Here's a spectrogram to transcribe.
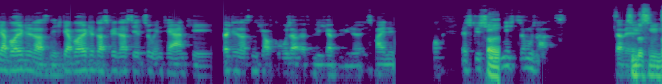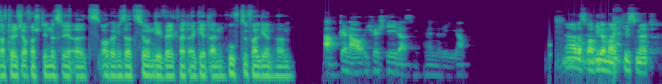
der wollte das nicht. Der wollte, dass wir das jetzt so intern kriegen. Er wollte das nicht auf großer öffentlicher Bühne, ist meine Meinung. Es geschieht äh, nichts umsonst. Sie müssen natürlich auch verstehen, dass wir als Organisation, die weltweit agiert, einen Ruf zu verlieren haben. Ach, genau, ich verstehe das, Henry, ja. Ja, das war wieder mal Kismet.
